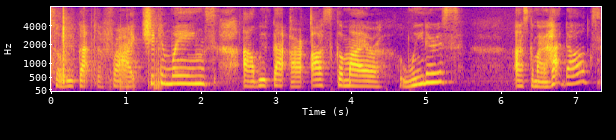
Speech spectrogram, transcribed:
So we've got the fried chicken wings. Uh, we've got our Oscar Mayer wieners, Oscar Mayer hot dogs.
